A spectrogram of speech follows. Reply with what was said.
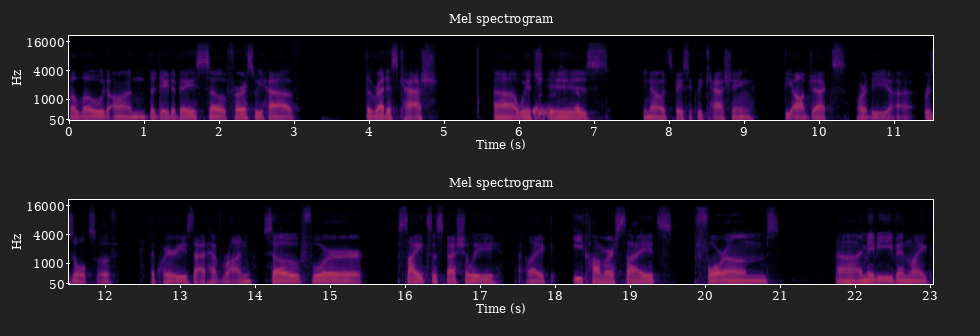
the load on the database. So first we have the Redis cache, uh, which is you know it's basically caching the objects or the uh, results of the queries that have run. So for sites, especially like e-commerce sites, forums, uh, and maybe even like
